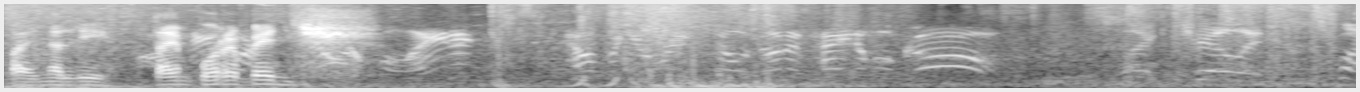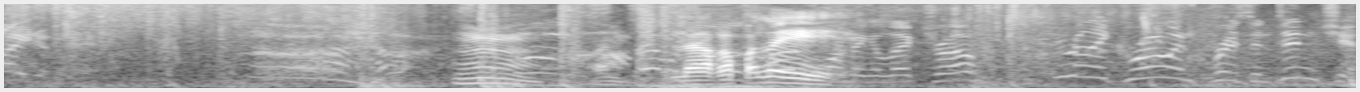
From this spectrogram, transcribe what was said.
Finally, time for revenge. Hmm, wala ka pala eh. You really grew in prison, didn't you?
